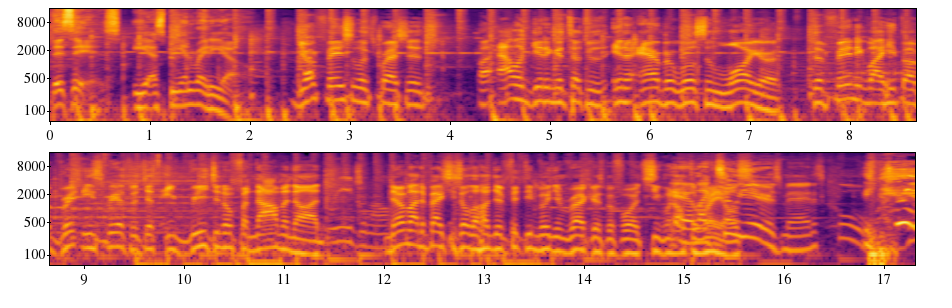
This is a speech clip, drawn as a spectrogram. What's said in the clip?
This is ESPN Radio. Your facial expressions are Alec getting in touch with his inner Amber Wilson lawyer, defending why he thought Britney Spears was just a regional phenomenon. Regional. Never mind the fact she sold 150 million records before she went Yeah, off the like rails. two years, man. It's cool. I get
